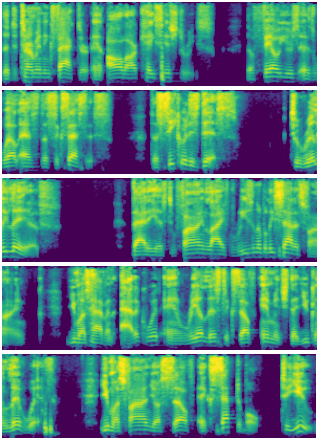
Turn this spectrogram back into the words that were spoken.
the determining factor in all our case histories, the failures as well as the successes. The secret is this to really live, that is, to find life reasonably satisfying, you must have an adequate and realistic self image that you can live with. You must find yourself acceptable to you.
